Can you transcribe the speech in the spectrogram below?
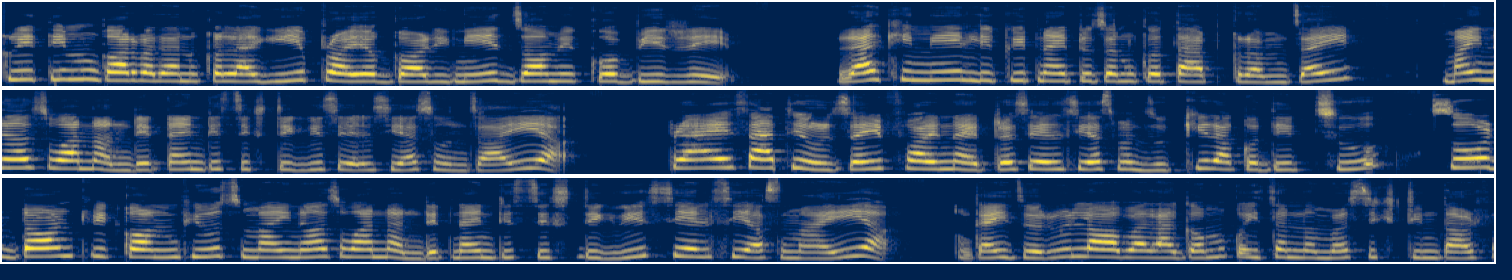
कृत्रिम गर्भधानको लागि प्रयोग गरिने जमेको बिर्रे। राखिने लिक्विड नाइट्रोजनको तापक्रम चाहिँ minus one hundred ninety six degree Celsius हुन्छ है। प्राय साथीहरू चाहिँ फरेनहाइट र सेल्सियसमा झुकिरहेको देख्छु। So don't be confuse minus one hundred ninety six degree सेल्सियसमा है। गाइजहरू ल अब क्वेसन नम्बर सिक्सटिनतर्फ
